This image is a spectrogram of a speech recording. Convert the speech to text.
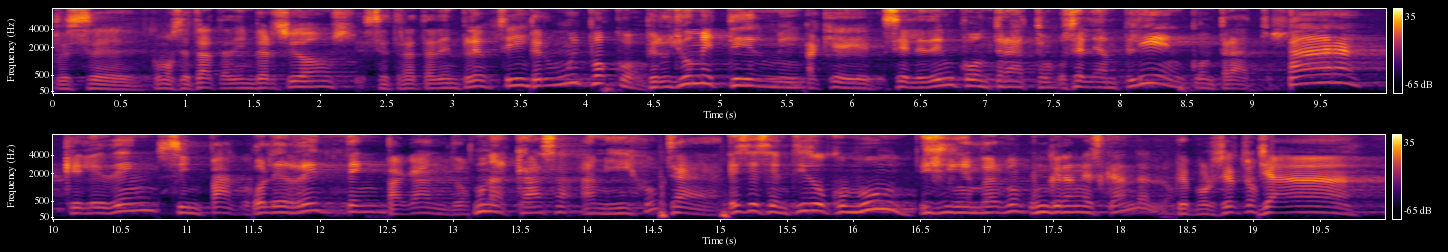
Pues eh, como se trata de inversión, se trata de empleo. Sí, pero muy poco. Pero yo meterme a que se le dé un contrato o se le amplíen contratos para que le den sin pago o le renten pagando una casa a mi hijo. O sea, es de sentido común y sin embargo un gran escándalo. Que por cierto, ya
